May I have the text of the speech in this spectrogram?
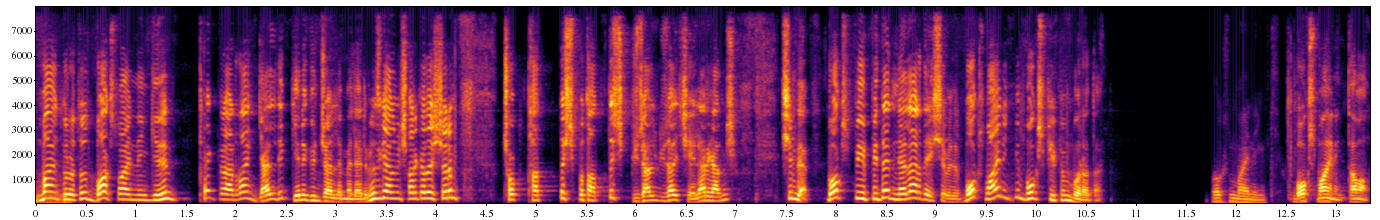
Minecraft'un Box Finding'inin tekrardan geldik. Yeni güncellemelerimiz gelmiş arkadaşlarım. Çok tatlış bu tatlış güzel güzel şeyler gelmiş. Şimdi Box PvP'de neler değişebilir? Box Mining mi Box PvP mi bu arada? Box mining. Box Mining tamam.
